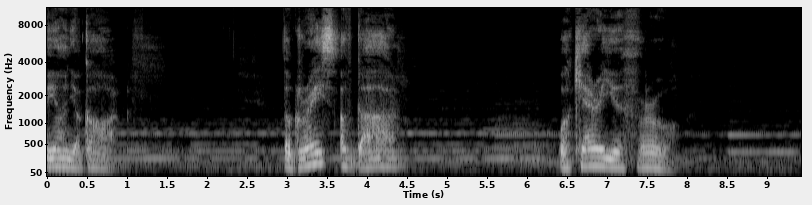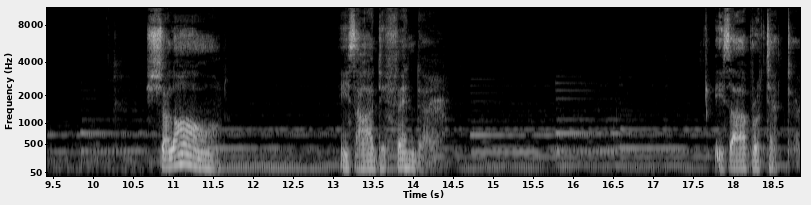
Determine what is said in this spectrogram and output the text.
Be on your guard. The grace of God will carry you through. Shalom is our defender. is our protector.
